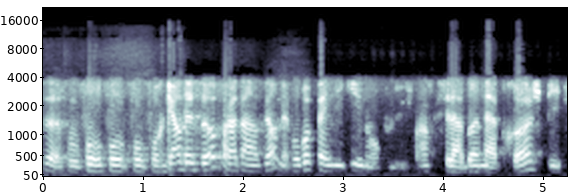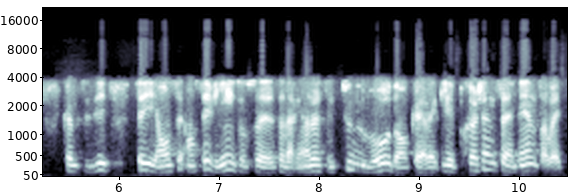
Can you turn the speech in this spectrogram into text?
C'est ça. Faut, regarder ça, faire attention, mais faut pas paniquer non plus. Je pense que c'est la bonne approche. Puis, comme tu dis, tu sais, on sait, on sait rien sur ce, variant-là. C'est tout nouveau. Donc, avec les prochaines semaines, ça va être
